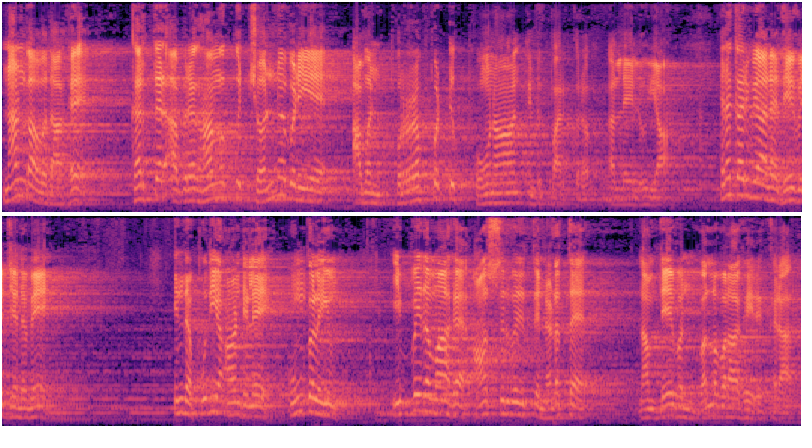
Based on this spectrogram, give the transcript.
நான்காவதாக கர்த்தர் அபிரகாமுக்கு சொன்னபடியே அவன் புறப்பட்டு போனான் என்று பார்க்கிறோம். அல்லே லூயா எனக்கு அருமையான தேவ ஜனமே இந்த புதிய ஆண்டிலே உங்களையும் இவ்விதமாக ஆசிர்வதித்து நடத்த நாம் தேவன் வல்லவராக இருக்கிறார்.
